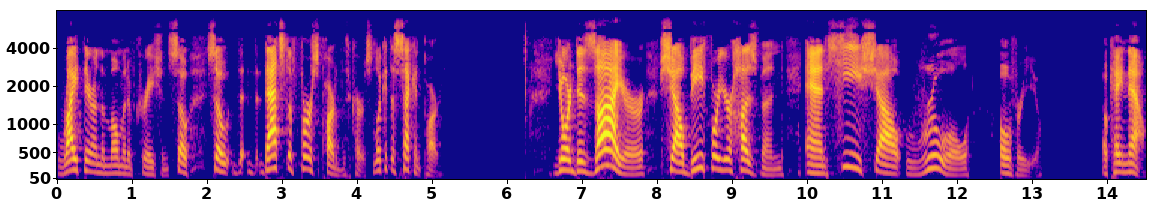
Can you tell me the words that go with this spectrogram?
right there in the moment of creation. So, so that's the first part of the curse. Look at the second part. Your desire shall be for your husband, and he shall rule over you. Okay, now,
